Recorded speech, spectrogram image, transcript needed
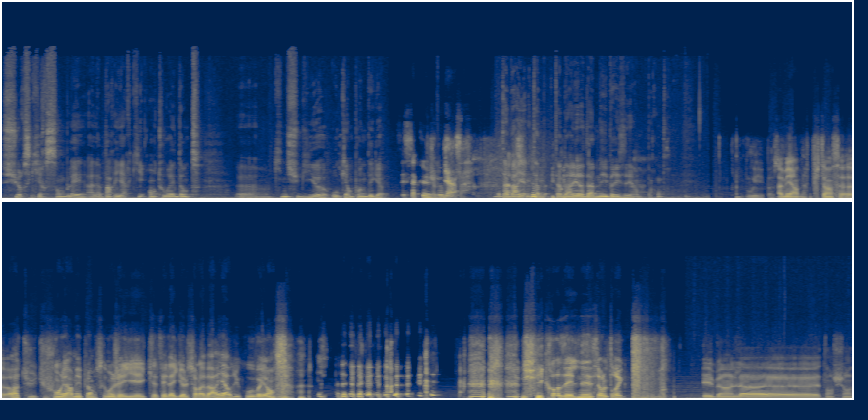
sur ce qui ressemblait à la barrière qui entourait Dante, euh, qui ne subit euh, aucun point de dégâts. C'est ça que je veux Bien voir. ça. Ta barrière, ta, ta barrière d'âme est brisée, hein, par contre. Oui, ça. Ah merde, putain, ça. Ah, tu, tu fous en l'air mes plans parce que moi j'ai éclaté la gueule sur la barrière du coup, voyons ça. j'ai écrasé le nez sur le truc. Et ben là, euh, attends, je suis en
